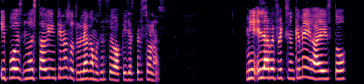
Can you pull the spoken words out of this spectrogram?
Y pues no está bien que nosotros le hagamos el feo a aquellas personas la reflexión que me deja esto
